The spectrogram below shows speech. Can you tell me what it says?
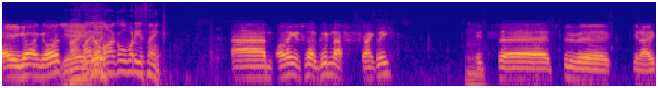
How you going, guys? Yeah, Michael. Michael. What do you think? Um, I think it's not good enough, frankly. It's uh, it's a bit of a you know,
